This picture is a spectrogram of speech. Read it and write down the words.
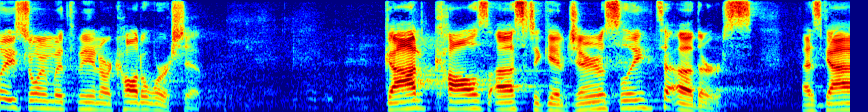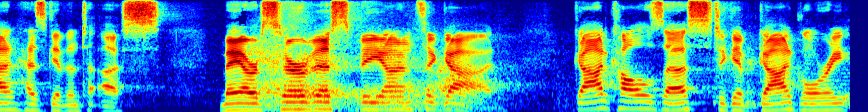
Please join with me in our call to worship? God calls us to give generously to others as God has given to us. May our service be unto God. God calls us to give God glory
